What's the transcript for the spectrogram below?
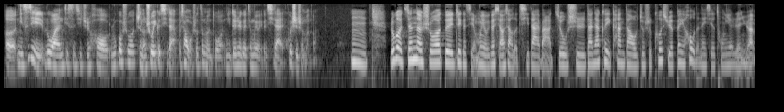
呃，你自己录完第四季之后，如果说只能说一个期待，不像我说这么多，你对这个节目有一个期待会是什么呢？嗯，如果真的说对这个节目有一个小小的期待吧，就是大家可以看到，就是科学背后的那些从业人员。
